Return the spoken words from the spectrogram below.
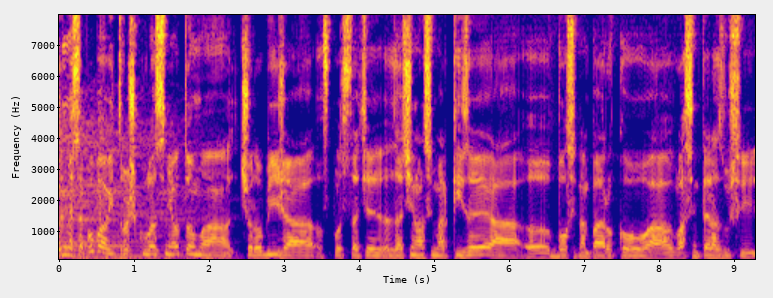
Poďme sa pobaviť trošku vlastne o tom, čo robíš a v podstate začínal si Markíze a e, bol si tam pár rokov a vlastne teraz už si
